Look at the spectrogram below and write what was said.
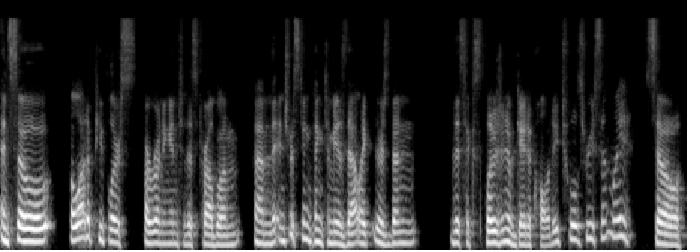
and so a lot of people are are running into this problem. Um, the interesting thing to me is that like there's been this explosion of data quality tools recently. So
